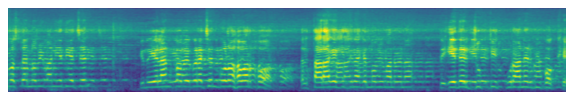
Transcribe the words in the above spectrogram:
অবস্থায় নবী বানিয়ে দিয়েছেন? কিন্তু এলান কবে করেছেন বড় হওয়ার পর? তাহলে তার আগে কিছুদিন আগে নবী মানবে না? তো এদের যুক্তি কোরআনের বিপক্ষে,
